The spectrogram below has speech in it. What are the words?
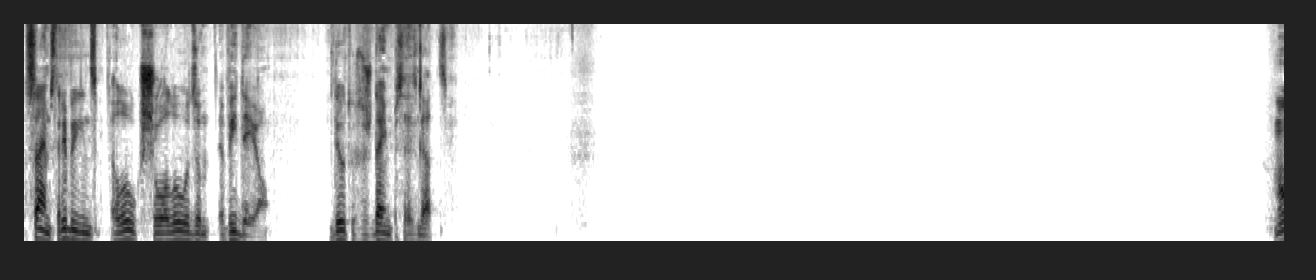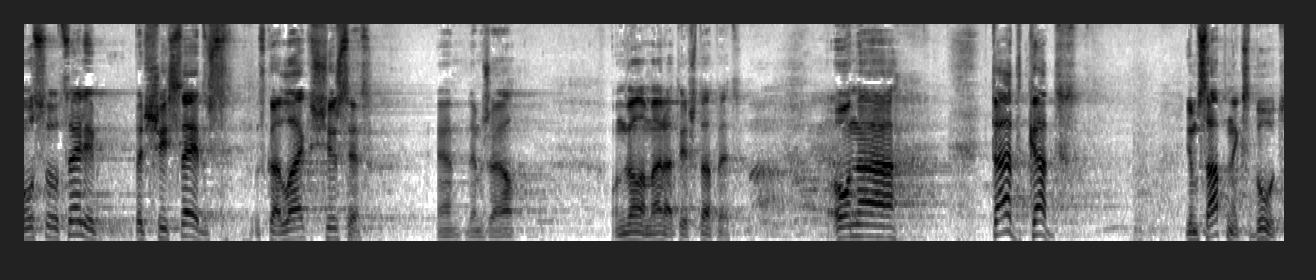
saimnes tribīnas lūk šo lūdzu video. 2019. gads. Mūsu ceļi pēc šīs sēdes uz kādu laiku šķirsies. Ja, diemžēl. Un lielā mērā tieši tāpēc. Un uh, tad, kad jums apniks būt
